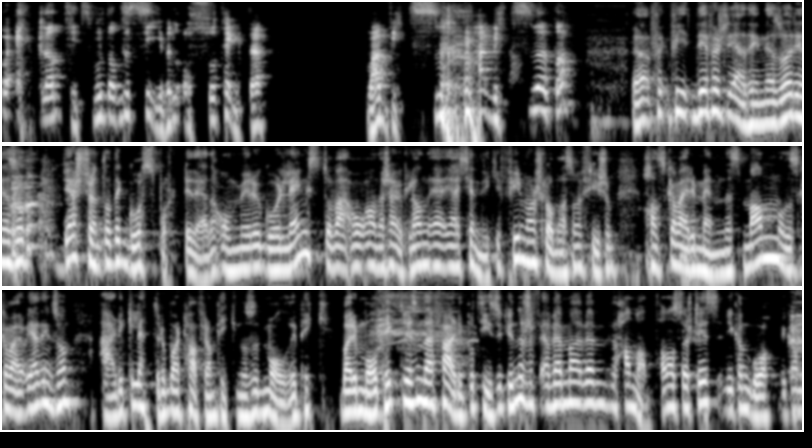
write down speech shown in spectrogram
på et eller annet tidspunkt at Simen også tenkte Hva er vitsen Hva er vitsen med dette? Ja, det første jeg tenkte jeg så, jeg så jeg har skjønt at det går sport i det. Det omgjør å gå lengst. Og, og Anders Haukeland, jeg, jeg kjenner ikke fyren, men han slår meg som en fyr som han skal være mennenes mann. Og det skal være, og jeg tenkte sånn, Er det ikke lettere å bare ta fram pikken og så måler vi pikk? Bare mål pikk. liksom, Det er ferdig på ti sekunder. Så, hvem, hvem, han vant. Han har størst tiss. Vi kan gå. Vi kan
